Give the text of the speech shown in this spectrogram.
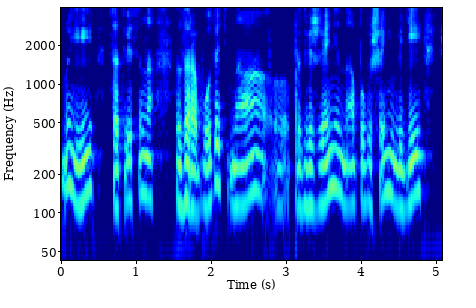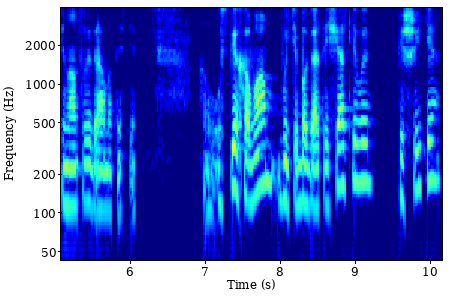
Ну и, соответственно, заработать на э, продвижении, на повышении у людей финансовой грамотности. Успеха вам, будьте богаты и счастливы пишите,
